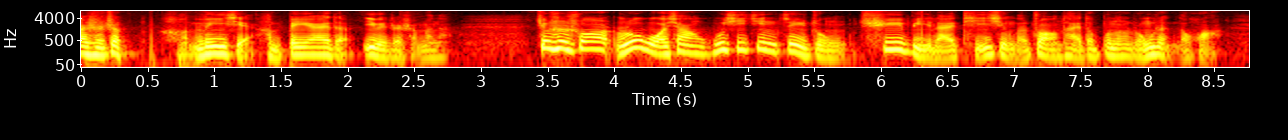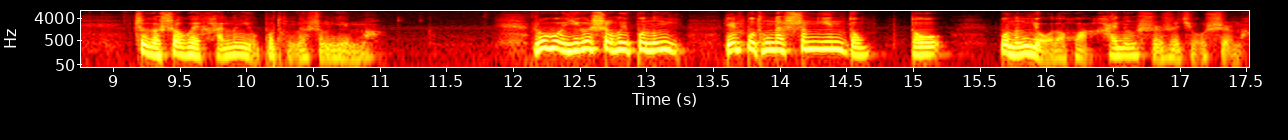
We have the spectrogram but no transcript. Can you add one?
但是这很危险、很悲哀的，意味着什么呢？就是说，如果像胡锡进这种曲笔来提醒的状态都不能容忍的话，这个社会还能有不同的声音吗？如果一个社会不能连不同的声音都都不能有的话，还能实事求是吗？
